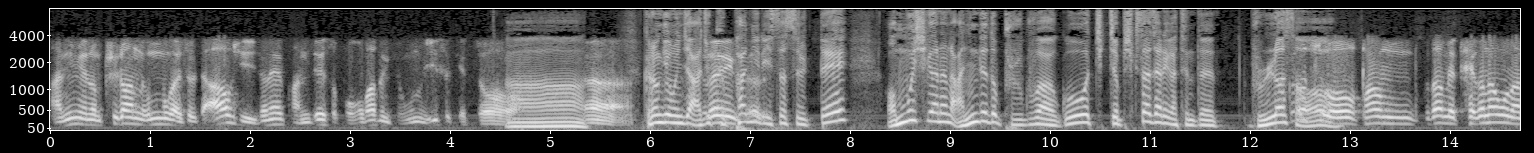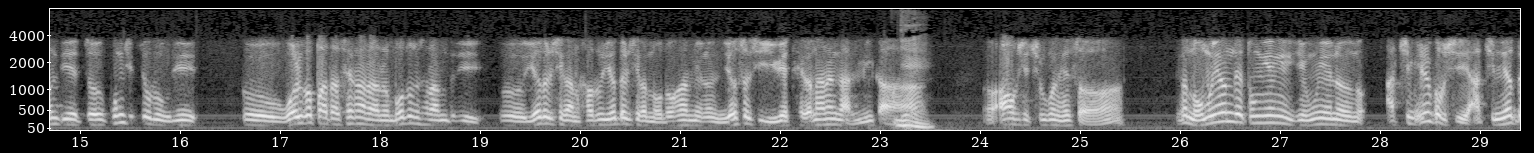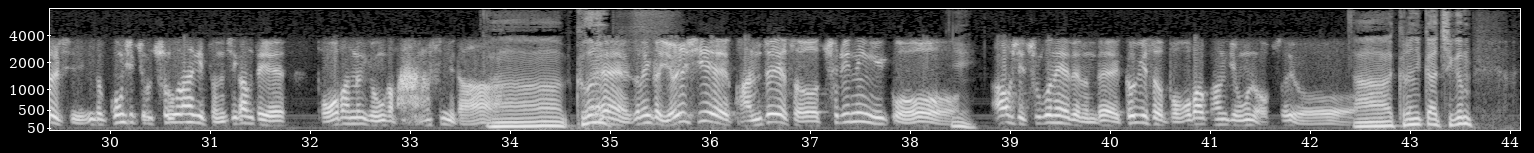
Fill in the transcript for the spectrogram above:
아니면은 필요한 업무가 있을 때 9시 이전에 관제에서 보고받은 경우는 있었겠죠. 아. 어. 그런 경우 이제 아주 그러니까- 급한 일이 있었을 때 업무 시간은 아닌데도 불구하고 직접 식사 자리 같은 데 불러서 그렇죠. 밤 그 다음에 퇴근하고 난 뒤에 저 공식적으로 우리 그 월급 받아 생활하는 모든 사람들이 그 8시간 하루 8시간 노동하면은 6시 이후에 퇴근하는 거 아닙니까? 예. 어, 9시 출근해서. 그러니까 노무현 대통령의 경우에는 아침 7시, 아침 8시, 그러니까 공식적으로 출근하기 전 시간대에 보고받는 경우가 많았습니다. 아, 그거는 네, 그러니까 10시에 관저에서 추리닝이 있고 예. 9시 출근해야 되는데 거기서 보고받고 한 경우는 없어요. 아, 그러니까 지금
